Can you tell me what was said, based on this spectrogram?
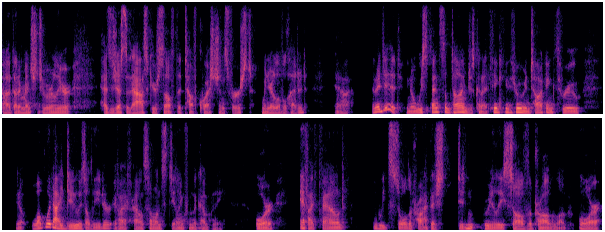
uh, that I mentioned to earlier had suggested ask yourself the tough questions first when you're level headed. Yeah. And I did. You know, we spent some time just kind of thinking through and talking through, you know, what would I do as a leader if I found someone stealing from the company? Or if I found we'd sold a product that just didn't really solve the problem? Or,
